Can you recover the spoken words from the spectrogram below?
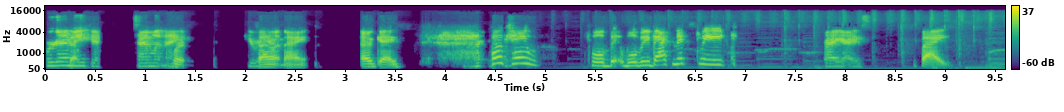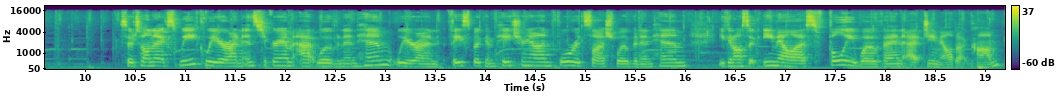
We're gonna So- make it silent night. Silent night. Okay. Okay. We'll be, we'll be back next week. Bye, guys. Bye. So till next week, we are on Instagram at Woven and Him. We are on Facebook and Patreon forward slash Woven and Him. You can also email us fullywoven at gmail.com.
